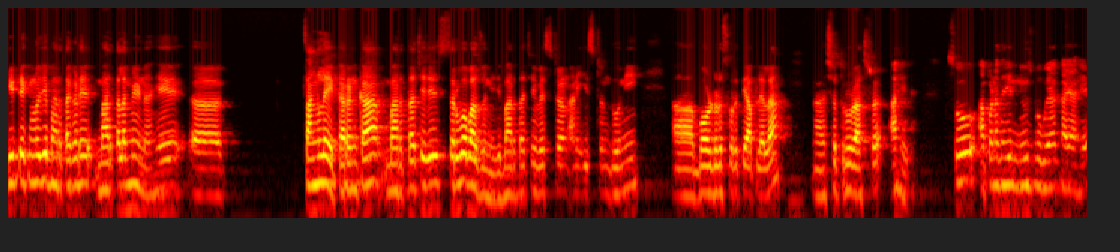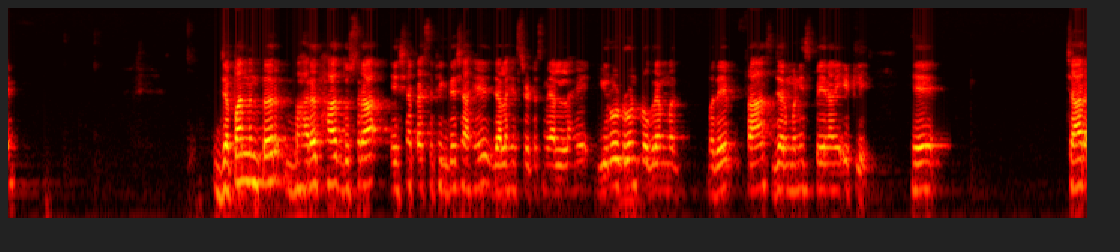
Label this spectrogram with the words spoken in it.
ही टेक्नॉलॉजी भारताकडे भारताला मिळणं हे चांगलं आहे कारण का? भारताचे जे सर्व बाजूनी जे भारताचे वेस्टर्न आणि ईस्टर्न दोन्ही बॉर्डर्सवरती आपल्याला शत्रू राष्ट्र आहेत. सो आपण आता ही न्यूज बघूया काय आहे. जपान नंतर भारत हा दुसरा एशिया पॅसिफिक देश आहे ज्याला हे स्टेटस मिळालेलं आहे. युरो ड्रोन प्रोग्राममध्ये फ्रान्स जर्मनी स्पेन आणि इटली हे चार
